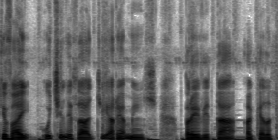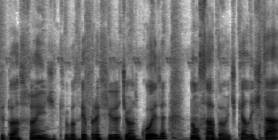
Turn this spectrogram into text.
que vai utilizar diariamente para evitar aquelas situações de que você precisa de uma coisa, não sabe onde que ela está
